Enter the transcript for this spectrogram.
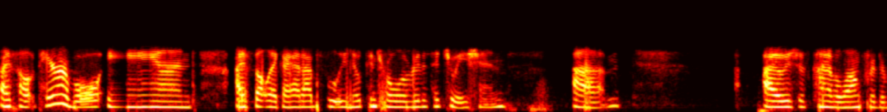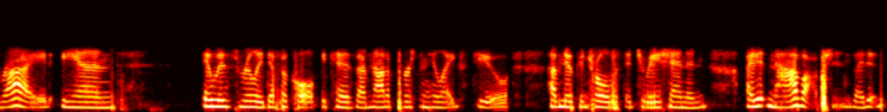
I felt terrible and I felt like I had absolutely no control over the situation. Um, I was just kind of along for the ride and it was really difficult because I'm not a person who likes to have no control of a situation and I didn't have options. I didn't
